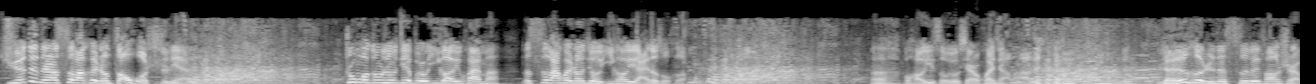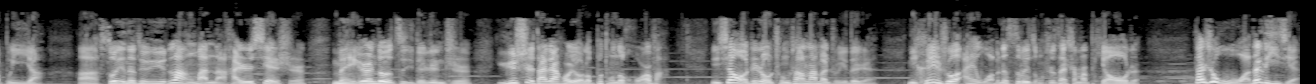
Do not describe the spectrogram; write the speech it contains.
绝对能让四八快装早火十年。中国足球界不有一高一快吗？那四八快装就有一高一矮的组合。啊，不好意思，我又陷入幻想了啊。人和人的思维方式啊不一样。啊，所以呢，对于浪漫呢还是现实，每个人都有自己的认知。于是大家伙有了不同的活法。你像我这种崇尚浪漫主义的人，你可以说，哎，我们的思维总是在上面飘着。但是我的理解，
